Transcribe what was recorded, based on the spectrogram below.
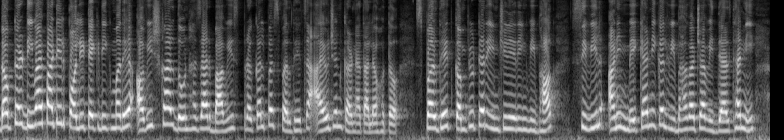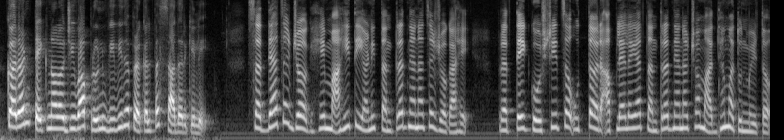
डॉक्टर डी वाय पाटील पॉलिटेक्निकमध्ये आविष्कार दोन हजार बावीस प्रकल्प स्पर्धेचं आयोजन करण्यात आलं होतं. स्पर्धेत कम्प्युटर इंजिनिअरिंग विभाग सिव्हिल आणि मेकॅनिकल विभागाच्या विद्यार्थ्यांनी करंट टेक्नॉलॉजी वापरून विविध प्रकल्प सादर केले. सध्याचं जग हे माहिती आणि तंत्रज्ञानाचं जग आहे. प्रत्येक गोष्टीचं उत्तर आपल्याला या तंत्रज्ञानाच्या माध्यमातून मिळतं.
